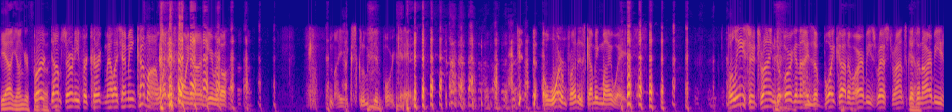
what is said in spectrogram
Yeah, younger for Bert dumps Ernie for Kirk Mellish. I mean, come on. What is going on here with all... My exclusive forecast. a warm front is coming my way. Police are trying to organize a boycott of Arby's restaurants because an Arby's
